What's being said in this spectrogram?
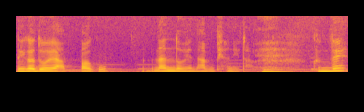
내가 너의 아빠고 난 너의 남편이다. 예. 근데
